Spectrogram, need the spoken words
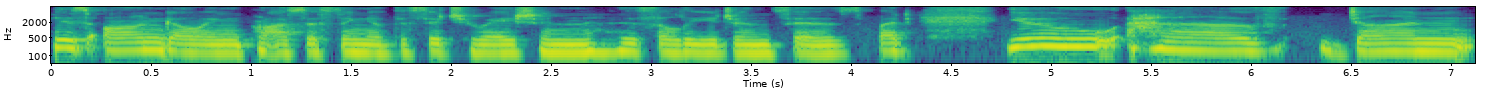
his ongoing processing of the situation, his allegiances. But you have done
